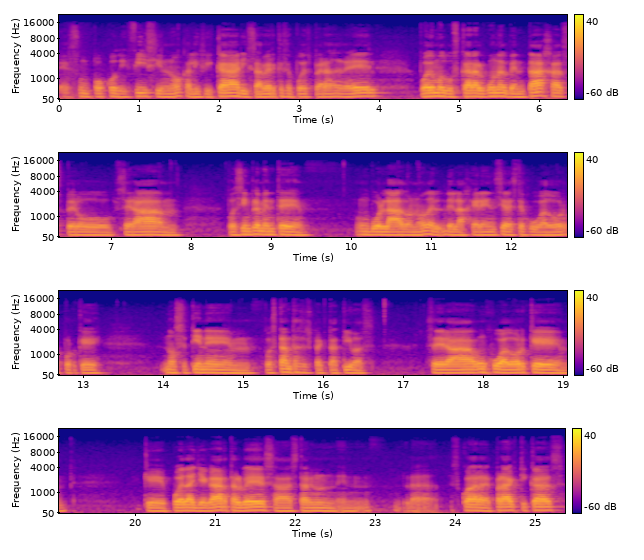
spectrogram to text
es un poco difícil, ¿no? Calificar y saber qué se puede esperar de él. Podemos buscar algunas ventajas, pero será pues simplemente un volado, ¿no? De, de la gerencia de este jugador porque no se tiene pues tantas expectativas. Será un jugador que, que pueda llegar tal vez a estar en, en la escuadra de prácticas,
